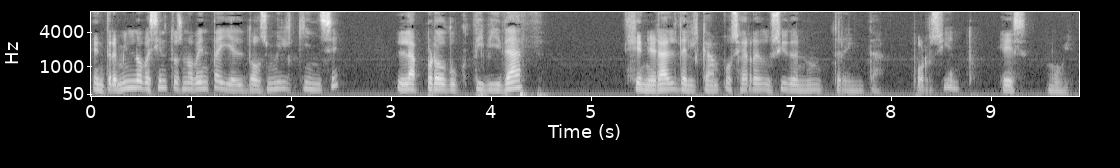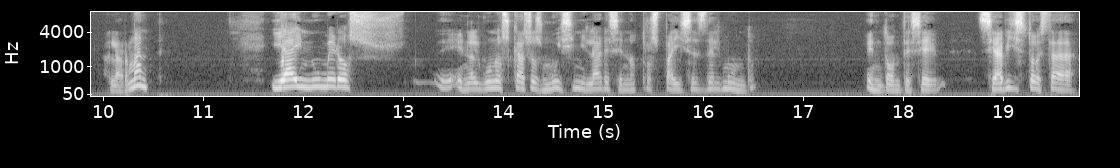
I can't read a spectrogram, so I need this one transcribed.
entre 1990 y el 2015, la productividad general del campo se ha reducido en un 30%. Es muy alarmante. Y hay números, eh, en algunos casos muy similares en otros países del mundo, en donde se, se ha visto esta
